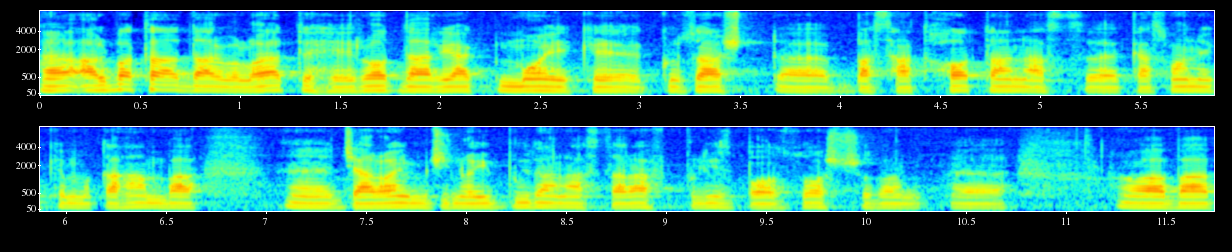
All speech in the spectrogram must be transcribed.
البته در ولایت هرات در یک ماهی که گذشت به صدها تن از کسانی که متهم به جرایم جنایی بودن از طرف پلیس بازداشت شدن و به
